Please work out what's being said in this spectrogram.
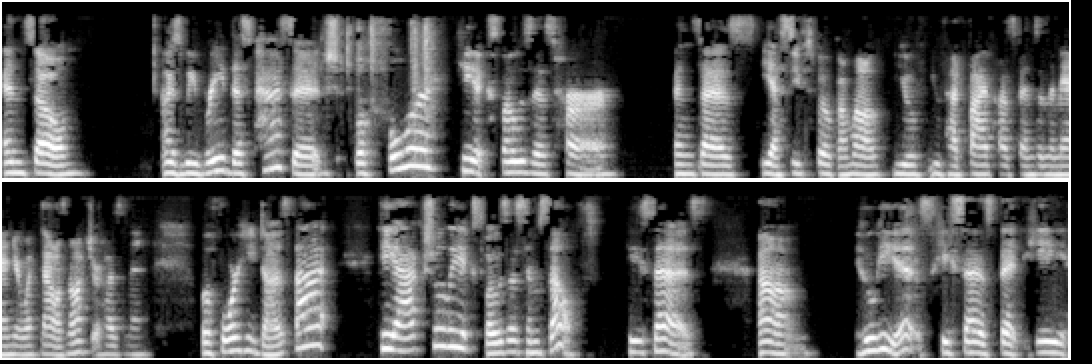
And so as we read this passage, before he exposes her and says, yes, you've spoken well, you've, you've had five husbands and the man you're with now is not your husband before he does that, he actually exposes himself. He says, um, who he is. He says that he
